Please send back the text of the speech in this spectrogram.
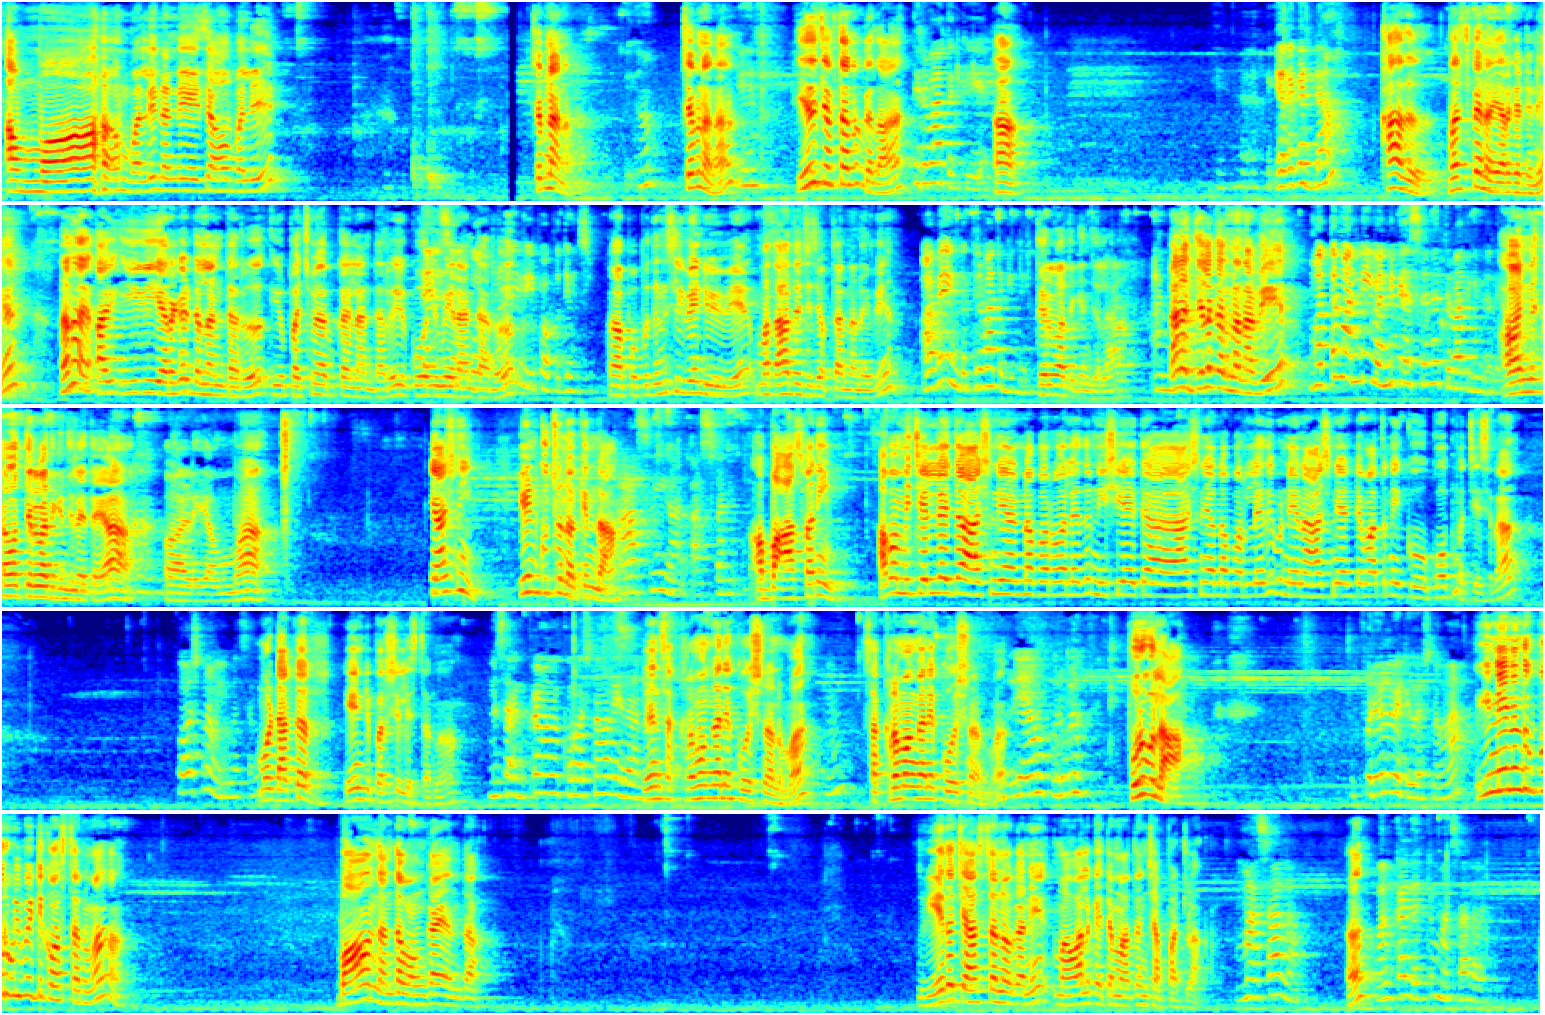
అమ్మా మళ్ళీ నన్ను వేసావా మళ్ళీ? చెప్పు నాన్న. ఆ? చెప్పు నాన్న. ఏంటి? ఏది చెప్తాను కదా. తిరువాతకి. ఎర్రగడ్డ? కాదు మర్చిపోయినా ఎర్రగడ్డని. నాన్న అవి- ఇవి ఎర్రగడ్డలు అంటారు ఇవి పచ్చిమిరపకాయలు అంటారు ఇవి కొత్తిమీర తెలుసు, అంటారు. పప్పు దినుసులు. ఇవేంటివి ఇవి? మా తాత వచ్చి చెప్తాను నాన్న ఇవి. అవే ఇంకా తిరువాత గింజలు. తిరువాత గింజలా? నాన్న జీలకర్ర నాన్న అవి? మొత్తం అన్ని ఇవన్నీ వేస్తేనే తిరువాత గింజలు. అవన్నీ తిరువాత గింజలు అవుతాయా వాడి అమ్మా. యాష్ని ఏంటి కూర్చున్నావు కింద? అబ్బా ఆశ్వని. అబ్బా మీ చెల్లి అయితే ఆశని అన్నా పర్వాలేదు నిషి అయితే ఆశని అన్నా పర్వాలేదు. ఇప్పుడు నేను ఆశని అంటే మాత్రం నీకు కోపం వచ్చేసినా? మో డాక్టర్ ఏంటి పరిశీలిస్తాను. నేను సక్రమంగానే కోసినానమ్మా. ఉం? సక్రమంగానే కోసినానమ్మా. ఏమో పురుగులు. నేను ఎందుకు పురుగులు పెట్టి కోస్తానమ్మా? బాగుంది అంతా వంకాయ అంతా. నువ్వు ఏదో చేస్తానో కానీ మా వాళ్ళకైతే మాత్రం చెప్పట్లా?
